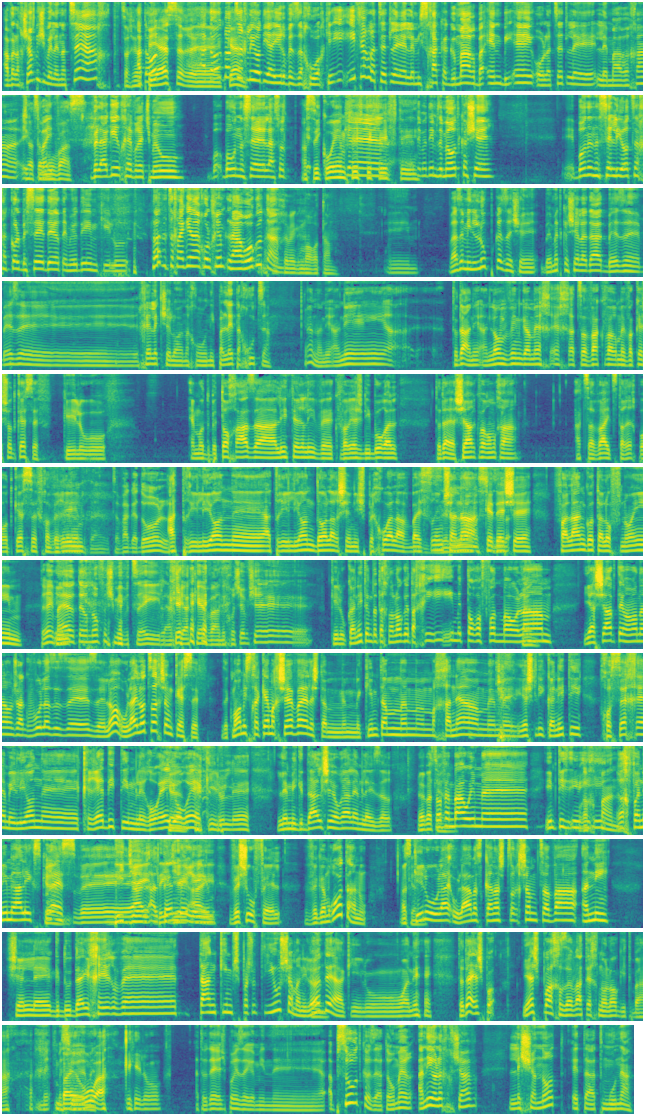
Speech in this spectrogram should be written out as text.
אבל עכשיו בשביל לנצח, אתה צריך להיות אתה פי עשר, אה, אתה עוד פעם כן. צריך להיות יהיר וזחוח, כי אי אפשר לצאת למשחק הגמר ב-NBA, או לצאת למערכה אה, צבאית, מובס. ולהגיד, חבר'ה, תשמעו, בוא- בואו ננסה לעשות... הסיכויים 50-50. כן, אתם יודעים, זה מאוד קשה. אה, בואו ננסה להיות סך הכל בסדר, אתם יודעים, כאילו... לא, אתה צריך להגיד, אנחנו הולכים להרוג אנחנו אותם. הולכים לגמור אותם. אה, ואז זה מין לופ כזה שבאמת קשה לדעת באיזה, באיזה חלק שלו אנחנו ניפלט החוצה. כן, אני, אני, אתה יודע, אני, אני לא מבין גם איך, איך הצבא כבר מבקש עוד כסף. כאילו, הם עוד בתוך עזה ליטרלי, וכבר יש דיבור על, אתה יודע, ישר כבר אומרים לך, הצבא יצטרך פה עוד כסף, חברים. צבא גדול. הטריליון, אה, הטריליון דולר שנשפכו עליו ב-20 זה שנה, לא כדי זה שפלנגות על אופנועים, תראה, אם אם- היה יותר נופש מבצעי לאנשי הקבע, אני חושב ש... כאילו קניתם את הטכנולוגיות הכי מטורפות בעולם, ישבתם, אמרתם לנו שהגבול הזה זה, זה לא, אולי לא צריך שם כסף. זה כמו המשחקי מחשב האלה, שאתה מקים את המחנה, יש לי, קניתי, חוסך אה, מיליון אה, קרדיטים לרועה כן. יורה, כאילו למגדל שיורה עליהם לייזר. ובסוף כן. הם באו עם, אה, עם, עם רחפן. רחפנים מאלי אקספרס, DJ ועל. טנדרים, ושופל, וגמרו אותנו. אז כן. כאילו אולי, אולי המסקנה שצריך שם צבא עני של גדודי חי"ר וטנקים שפשוט יהיו שם, אני לא כן. יודע, כאילו, אני, אתה יודע, יש פה, יש פה אכזבה טכנולוגית ב. באירוע, כאילו, אתה יודע, יש פה איזה מין אה, אבסורד כזה, אתה אומר, אני הולך עכשיו לשנות את התמונה.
